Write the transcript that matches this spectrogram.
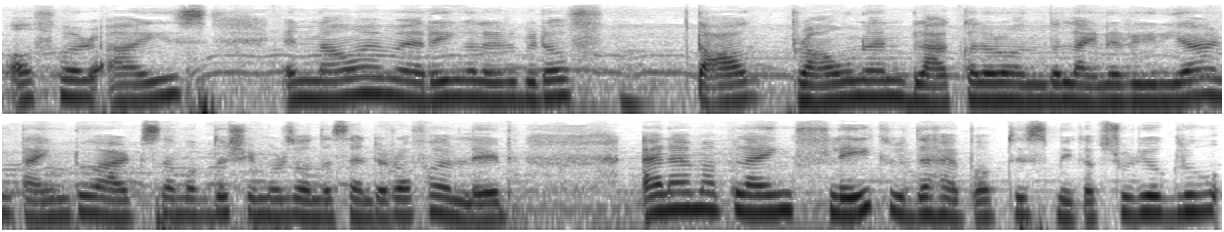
of her eyes. And now i'm adding a little bit of dark brown and black color on the liner area and time to add some of the shimmers on the center of her lid. And i'm applying flakes with the help of this makeup studio glue.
